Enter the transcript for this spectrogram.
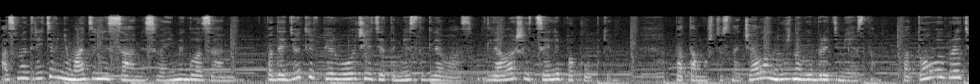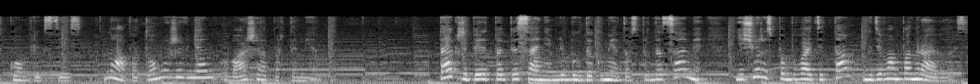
Осмотрите внимательнее сами, своими глазами. Подойдет ли в первую очередь это место для вас, для вашей цели покупки. Потому что сначала нужно выбрать место, потом выбрать комплекс здесь, ну а потом уже в нем ваши апартаменты. Также перед подписанием любых документов с продавцами еще раз побывайте там, где вам понравилось.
